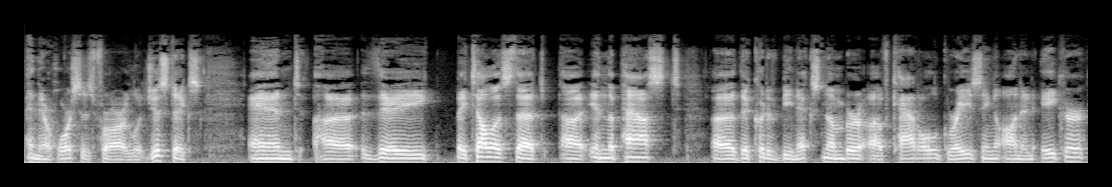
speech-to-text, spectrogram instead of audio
and their horses for our logistics, and uh, they they tell us that uh, in the past. Uh, there could have been X number of cattle grazing on an acre.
